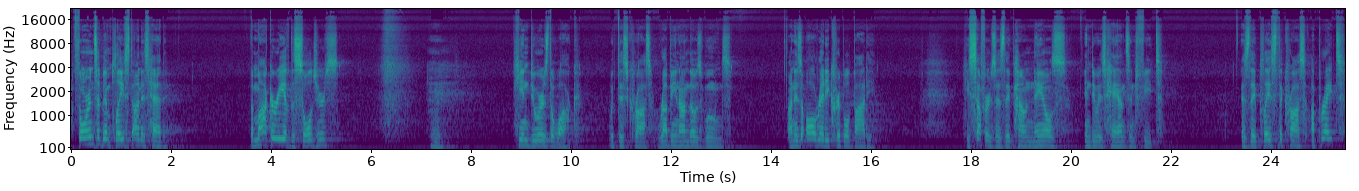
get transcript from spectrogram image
Thorns have been placed on his head. The mockery of the soldiers. Hmm. He endures the walk with this cross, rubbing on those wounds, on his already crippled body. He suffers as they pound nails into his hands and feet, as they place the cross upright.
